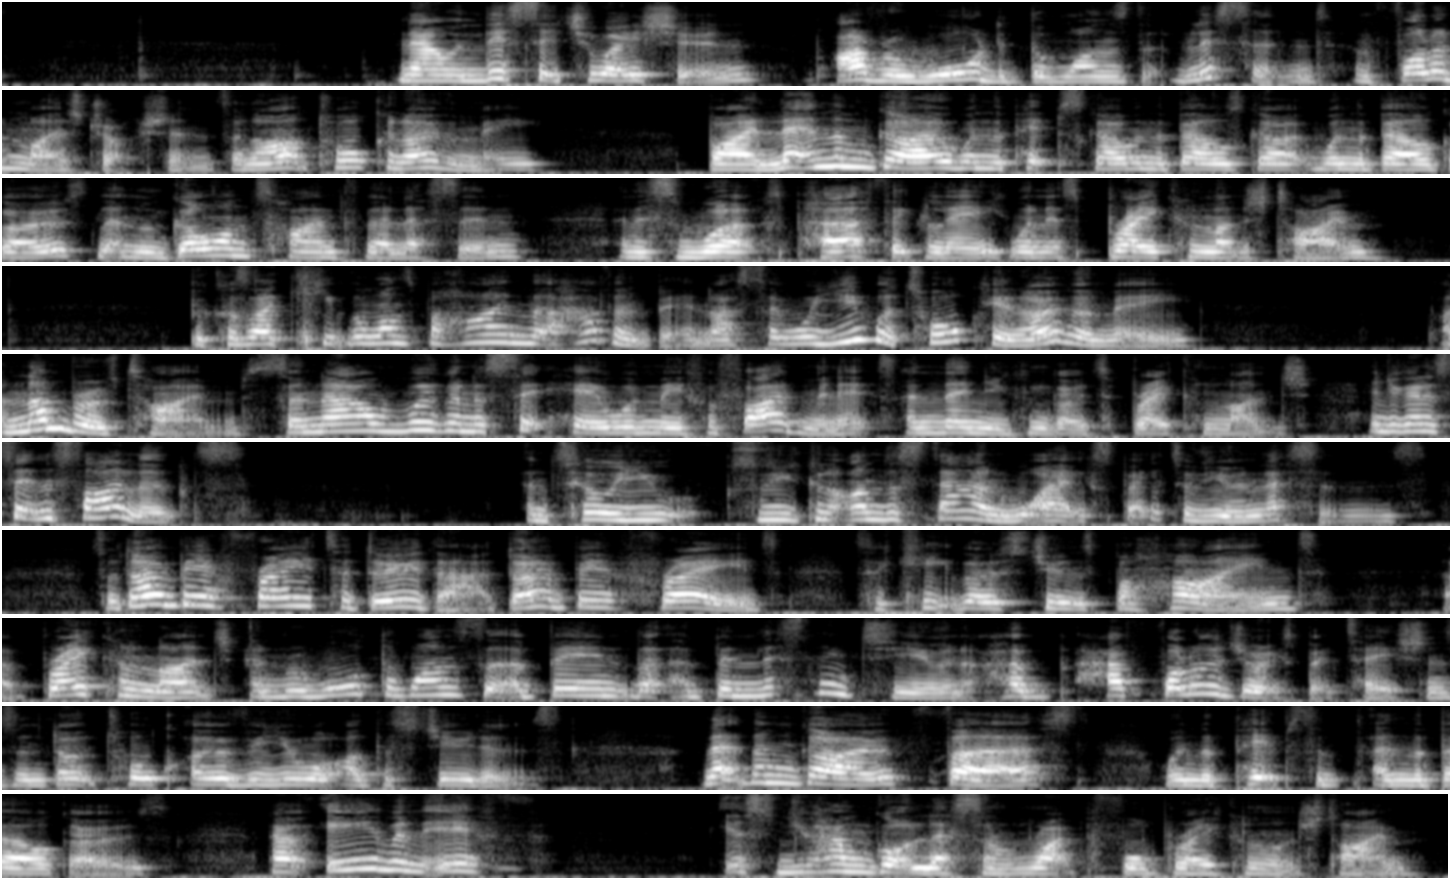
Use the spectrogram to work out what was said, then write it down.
Now, in this situation, I've rewarded the ones that have listened and followed my instructions and aren't talking over me by letting them go when the pips go, when the bells go, when the bell goes, letting them go on time for their lesson. And this works perfectly when it's break and lunchtime because I keep the ones behind that haven't been. I say, well, you were talking over me a number of times. So now we're going to sit here with me for five minutes and then you can go to break and lunch. And you're going to sit in silence until you, so you can understand what I expect of you in lessons. So don't be afraid to do that. Don't be afraid to keep those students behind at break and lunch and reward the ones that have been that have been listening to you and have, have followed your expectations and don't talk over you or other students. Let them go first when the pips and the bell goes. Now, even if it's, you haven't got a lesson right before break and lunchtime,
